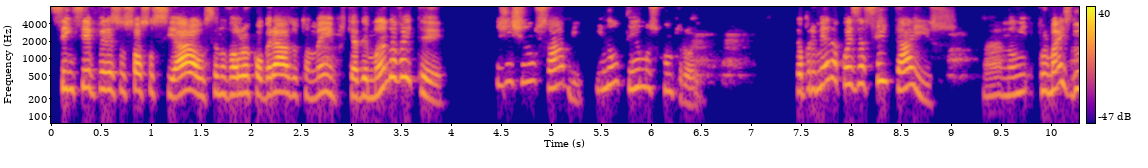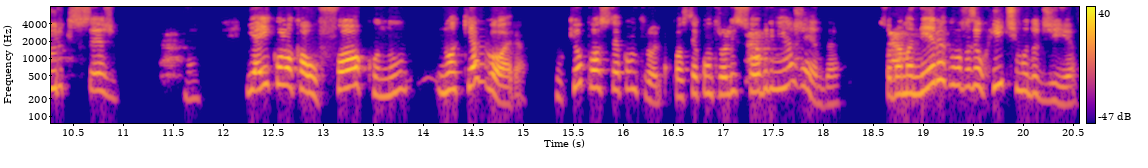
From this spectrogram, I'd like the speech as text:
sem ser preço só social, sendo valor cobrado também, porque a demanda vai ter. A gente não sabe e não temos controle. Então, a primeira coisa é aceitar isso, né? não, por mais duro que isso seja. Né? E aí colocar o foco no, no aqui agora. O que eu posso ter controle? Eu posso ter controle sobre minha agenda, sobre a maneira que eu vou fazer o ritmo do dia.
